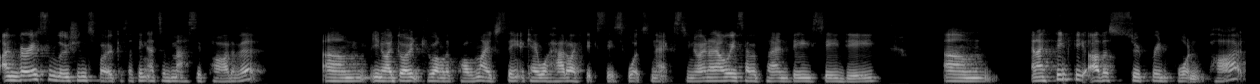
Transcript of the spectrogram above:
I'm very solutions focused. I think that's a massive part of it um, you know, I don't dwell on the problem. I just think, okay, well, how do I fix this? What's next? You know, and I always have a plan B, C, D. Um, and I think the other super important part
